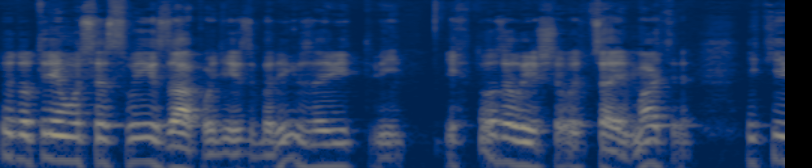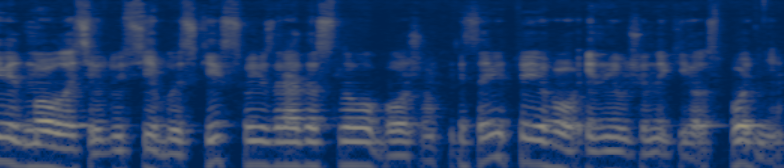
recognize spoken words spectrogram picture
той дотримався своїх заповідей і зберіг завіт твій. І хто залишив отця і матір, які відмовилися від усіх близьких своїх зради Слово Божу, і завіту його, і не ученики Господні.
